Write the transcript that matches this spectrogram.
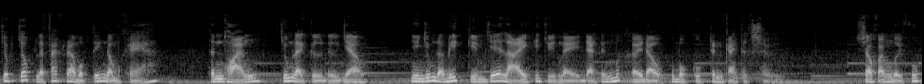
chốc chốc lại phát ra một tiếng động khẽ. Thỉnh thoảng chúng lại cường được nhau, nhưng chúng đã biết kiềm chế lại cái chuyện này đạt đến mức khởi đầu của một cuộc tranh cãi thực sự. Sau khoảng 10 phút,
